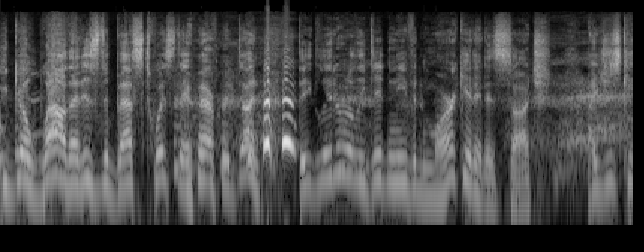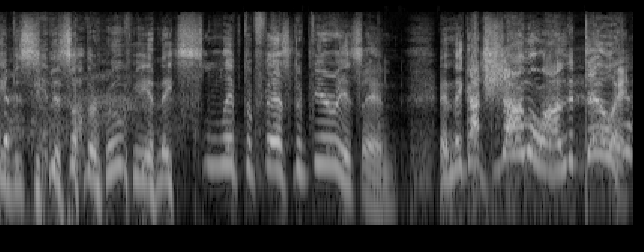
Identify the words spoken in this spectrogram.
You'd go, wow, that is the best twist they've ever done. They literally didn't even market it as such. I just came to see this other movie and they slipped a Fast and Furious in. And they got Shyamalan to do it.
